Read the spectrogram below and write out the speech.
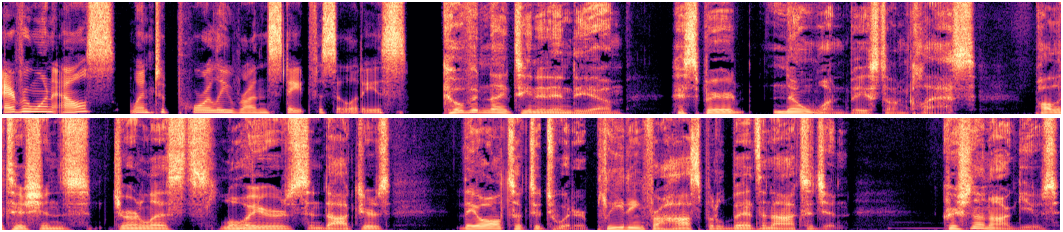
Everyone else went to poorly run state facilities. COVID 19 in India has spared no one based on class. Politicians, journalists, lawyers, and doctors, they all took to Twitter pleading for hospital beds and oxygen. Krishnan argues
